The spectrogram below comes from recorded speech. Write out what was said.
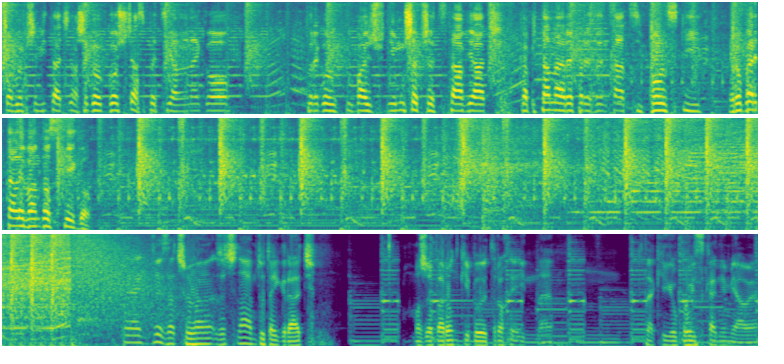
Chciałbym przywitać naszego gościa specjalnego, którego chyba już nie muszę przedstawiać, kapitana reprezentacji Polski Roberta Lewandowskiego. Tak jak wy zaczęła, zaczynałem tutaj grać. Może warunki były trochę inne. Mm, Takiego boiska nie miałem.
